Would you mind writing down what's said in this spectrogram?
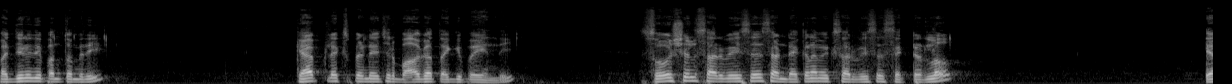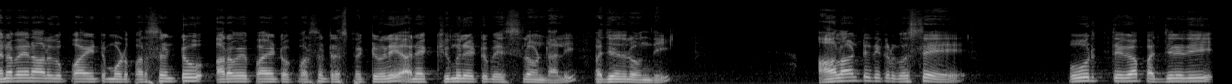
పద్దెనిమిది పంతొమ్మిది క్యాపిటల్ ఎక్స్పెండిచర్ బాగా తగ్గిపోయింది. Social services and economic services సెక్టర్లో ఎనభై నాలుగు పాయింట్ మూడు పర్సెంట్ అరవై పాయింట్ ఒక పర్సెంట్ రెస్పెక్టివ్లీ అనే క్యూములేటివ్ బేసిస్లో ఉండాలి. పద్దెనిమిదిలో ఉంది. అలాంటిది ఇక్కడికి వస్తే పూర్తిగా పద్దెనిమిది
